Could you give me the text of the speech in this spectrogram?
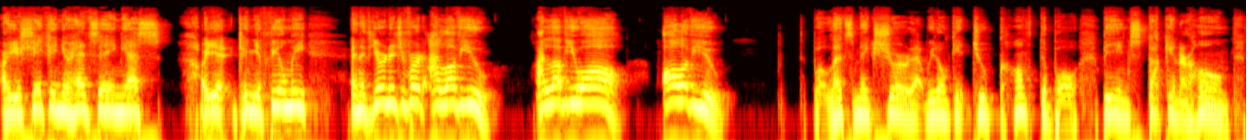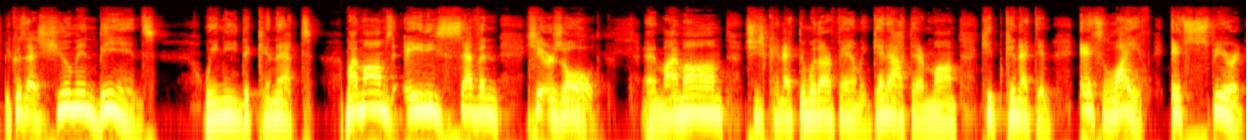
Are you shaking your head saying yes? Are you, can you feel me? And if you're an introvert, I love you. I love you all. All of you. But let's make sure that we don't get too comfortable being stuck in our home because as human beings, we need to connect. My mom's 87 years old. And my mom, she's connecting with our family. Get out there, mom. Keep connecting. It's life. It's spirit.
